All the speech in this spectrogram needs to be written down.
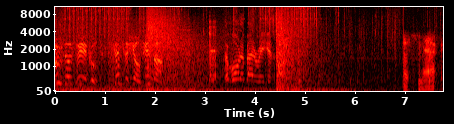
Move those vehicles. Sensor shells inbound. The mortar battery is gone. A smack.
